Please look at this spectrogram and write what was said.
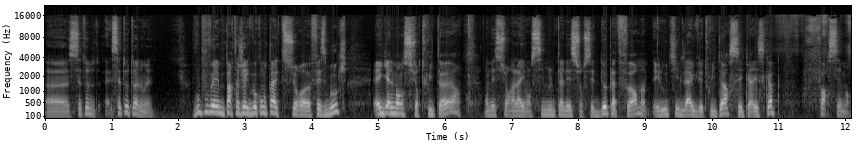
Euh, cet, automne, oui. Vous pouvez me partager avec vos contacts sur euh, Facebook, également sur Twitter. On est sur un live en simultané sur ces deux plateformes. Et l'outil de live de Twitter, c'est Periscope, forcément.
